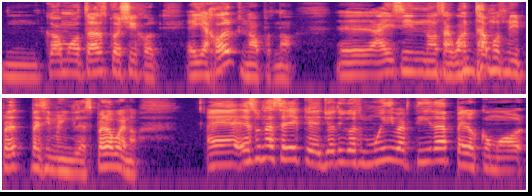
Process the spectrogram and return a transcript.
mm, como traduzco She-Hulk? ¿Ella Hulk? No, pues no. Eh, ahí sí nos aguantamos mi pésimo inglés. Pero bueno. Eh, es una serie que yo digo es muy divertida, pero como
